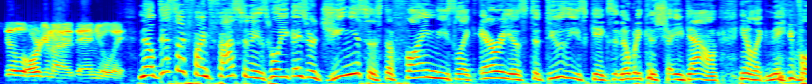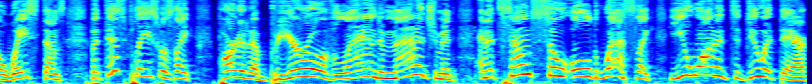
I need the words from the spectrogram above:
still organized annually. Now, this I find fascinating as well. You guys are geniuses to find these like areas to do these gigs that nobody can shut you down. You know, like naval waste dumps. But this place was like part of the Bureau of Land Management, and it sounds so old west. Like you wanted to do it there,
